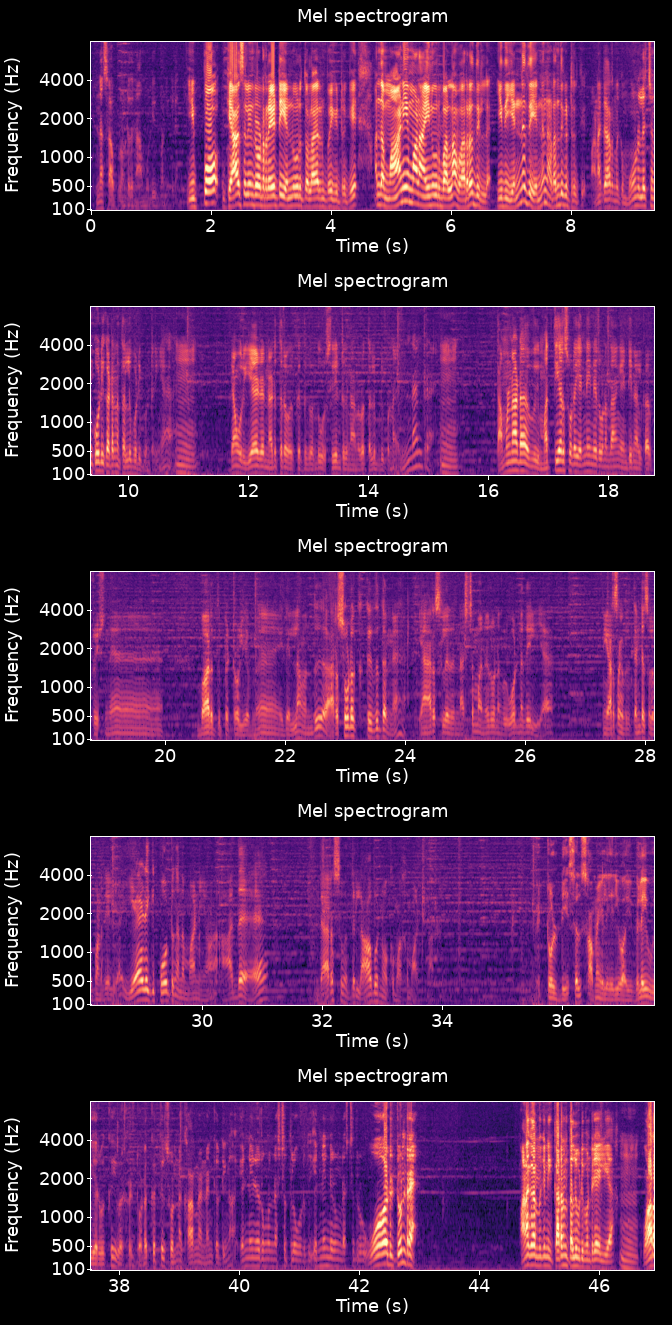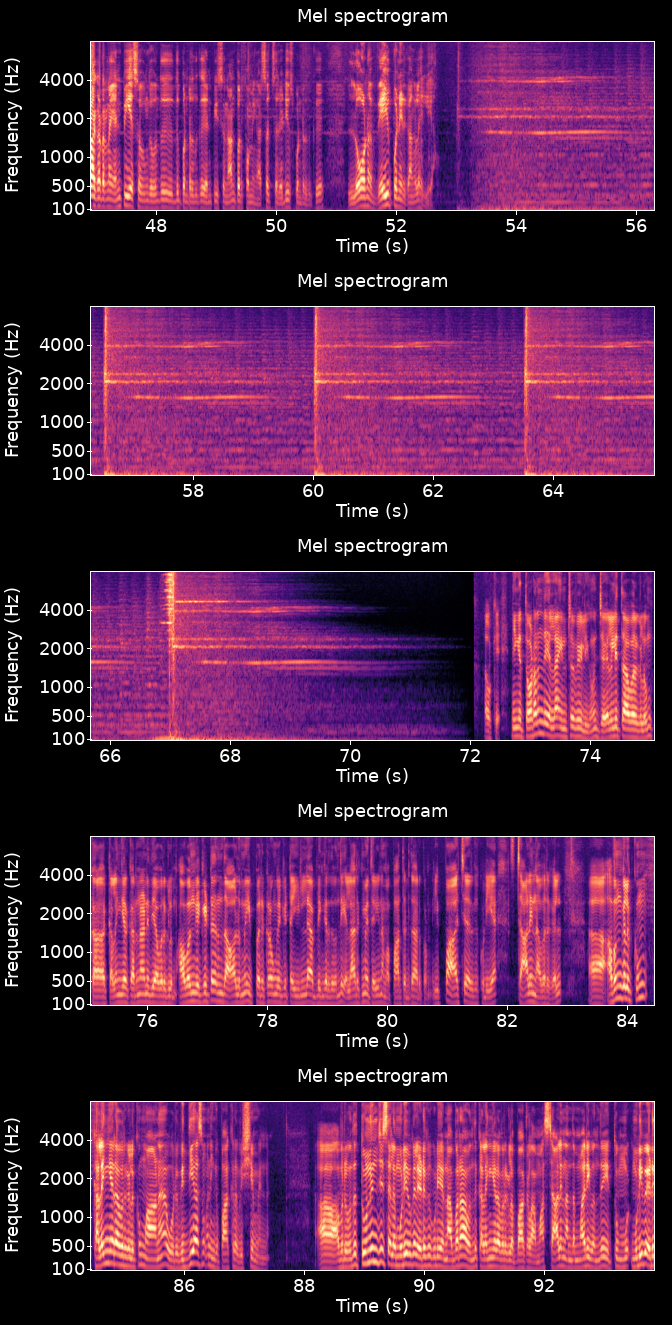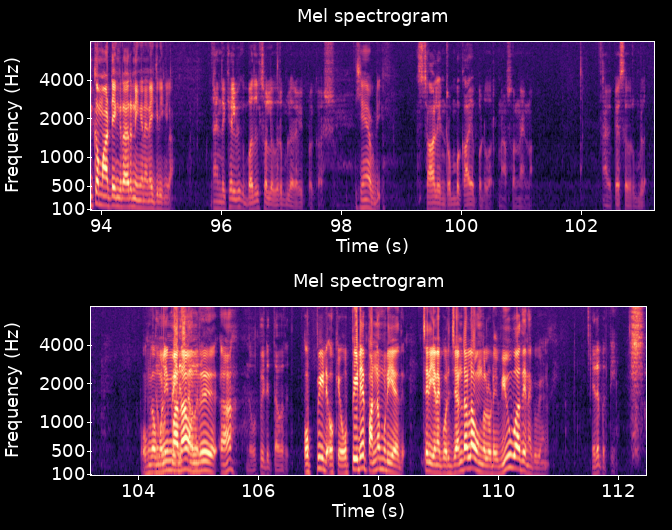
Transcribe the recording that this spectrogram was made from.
என்ன சாப்பிடணுன்றதை நான் முடிவு பண்ணிக்கிறேன். இப்போ கேஸ் சிலிண்டரோட ரேட்டு எண்ணூறு தொள்ளாயிரம் போய்கிட்டு இருக்கு. அந்த மானியமான ஐநூறுரூபாலாம் வர்றதில்லை. இது என்னது? என்ன நடந்துகிட்டு இருக்கு? பணக்காரனுக்கு மூணு லட்சம் கோடி கடனை தள்ளுபடி பண்ணுறீங்க ஏன் ஒரு ஏழை நடுத்தர வர்க்கத்துக்கு வந்து ஒரு சிலிண்டருக்கு நானூறுவா தள்ளுபடி பண்ணால் என்னன்றேன் தமிழ்நாடு மத்திய அரசோட எண்ணெய் நிறுவனம் தாங்க ஆயில் கார்பரேஷனு பாரத் பெட்ரோலியமு இதெல்லாம் வந்து அரசோட இது தானே? என் அரசில் நஷ்டமாக நிறுவனங்கள் ஓடினதே இல்லையா? நீ அரசாங்கத்துக்கு தெண்டை செலவு பண்ணதே இல்லையா? ஏழைக்கு போட்டுங்க அந்த மானியம். அதை இந்த அரசு வந்து லாப நோக்கமாக மாற்றினார் பெட்ரோல் டீசல் சமையல் எரிவாயு விலை உயர்வுக்கு இவர்கள் தொடக்கத்தில் சொன்ன காரணம் என்னன்னு கேட்டிங்கன்னா எண்ணெய் நிறுவனங்கள் நஷ்டத்தில் ஓடுது எண்ணெய் நிறுவனங்கள் நஷ்டத்தில் ஓடுது ஓடுட்டுன்றேன் பணக்காரனுக்கு நீ கடன் தள்ளுபடி பண்ணுறியா இல்லையா? வாரா கடனை என்பிஎஸ் அவங்க வந்து இது பண்ணுறதுக்கு என்பிஎஸ் நான் பெர்ஃபார்மிங் அசட்ஸை ரெடியூஸ் பண்ணுறதுக்கு லோனை வேவ் பண்ணியிருக்காங்களா இல்லையா? ஓகே நீங்கள் தொடர்ந்து எல்லா இன்டர்வியூலையும் ஜெயலலிதா அவர்களும் க கலைஞர் கருணாநிதி அவர்களும் அவங்க கிட்ட இருந்த ஆளுமை இப்போ இருக்கிறவங்க கிட்ட இல்லை அப்படிங்கிறது வந்து எல்லாருக்குமே தெரியும். நம்ம பார்த்துட்டு தான் இருக்கோம். இப்போ ஆட்சியில் இருக்கக்கூடிய ஸ்டாலின் அவர்கள் அவங்களுக்கும் கலைஞர் அவர்களுக்குமான ஒரு வித்தியாசமாக நீங்கள் பார்க்குற விஷயம் என்ன? அவர் வந்து துணிஞ்சு சில முடிவுகள் எடுக்கக்கூடிய நபராக வந்து கலைஞர் அவர்களை பார்க்கலாமா? ஸ்டாலின் அந்த மாதிரி வந்து முடிவு எடுக்க மாட்டேங்கிறாரு நீங்கள் நினைக்கிறீங்களா? நான் இந்த கேள்விக்கு பதில் சொல்ல விரும்பல ரவி பிரகாஷ் ஏன் அப்படி? ஸ்டாலின் ரொம்ப காயப்படுவார் நான் சொன்னேன்னா. அதை பேச விரும்பல. உங்கள் இந்த மூலியமா ஒப்பீடு தான். வந்து இந்த ஒப்பீடு தவறு. ஒப்பீடு ஓகே ஒப்பீடே பண்ண முடியாது. சரி எனக்கு ஒரு ஜென்ரலாக உங்களுடைய வியூவாது எனக்கு வேணும். எதை பற்றி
